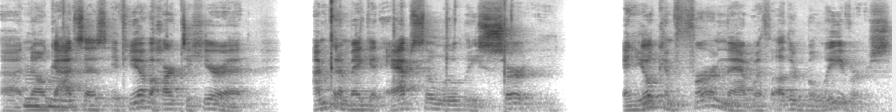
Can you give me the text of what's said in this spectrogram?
Uh, No, Mhm. God says, if you have a heart to hear it, I'm going to make it absolutely certain. And you'll confirm that with other believers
